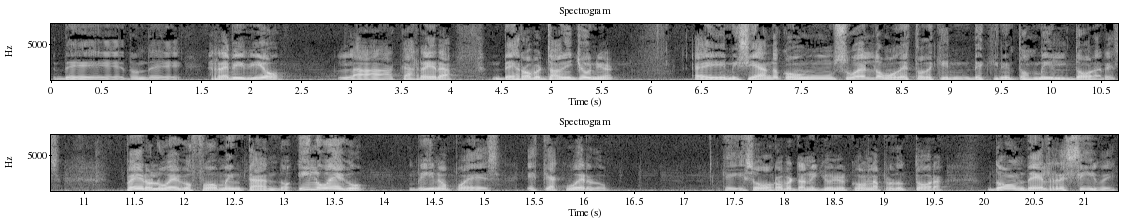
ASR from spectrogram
de donde revivió la carrera de Robert Downey Jr., e iniciando con un sueldo modesto de, de 500 mil dólares, pero luego fue aumentando y luego vino pues este acuerdo que hizo Robert Downey Jr. con la productora, donde él recibe,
